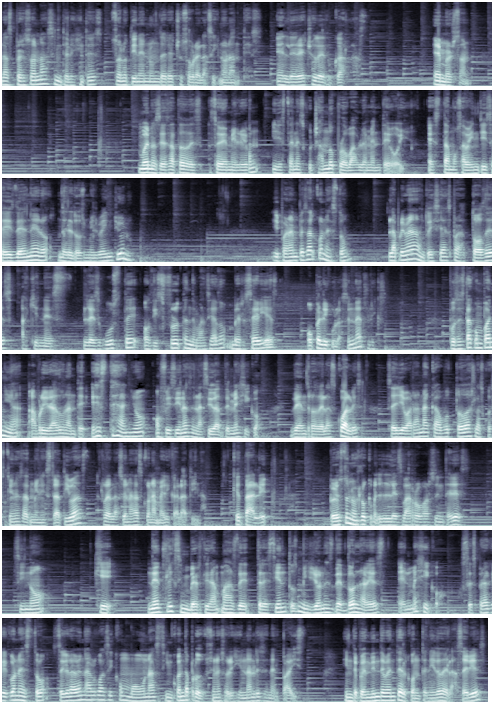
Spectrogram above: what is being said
Las personas inteligentes solo tienen un derecho sobre las ignorantes, el derecho de educarlas. Emerson. Buenos días a todos, soy Emilio Iván y están escuchando probablemente hoy. Estamos a 26 de enero del 2021. Y para empezar con esto, la primera noticia es para todos a quienes les guste o disfruten demasiado ver series o películas en Netflix pues esta compañía abrirá durante este año oficinas en la Ciudad de México, dentro de las cuales se llevarán a cabo todas las cuestiones administrativas relacionadas con América Latina. ¿Qué tal, eh? Pero esto no es lo que les va a robar su interés, sino que Netflix invertirá más de 300 millones de dólares en México. Se espera que con esto se graben algo así como unas 50 producciones originales en el país independientemente del contenido de las series,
